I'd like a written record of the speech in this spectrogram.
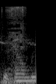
Gonna be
